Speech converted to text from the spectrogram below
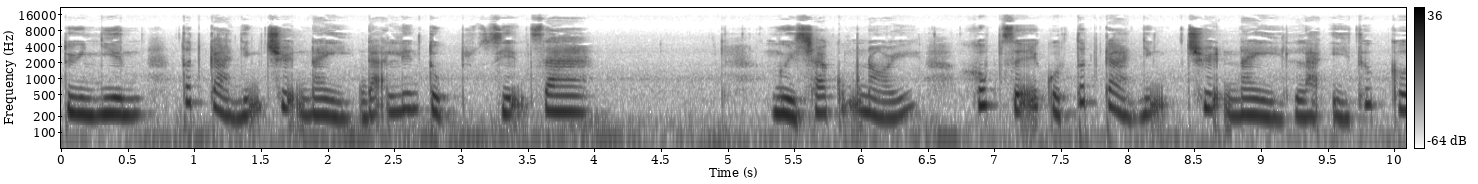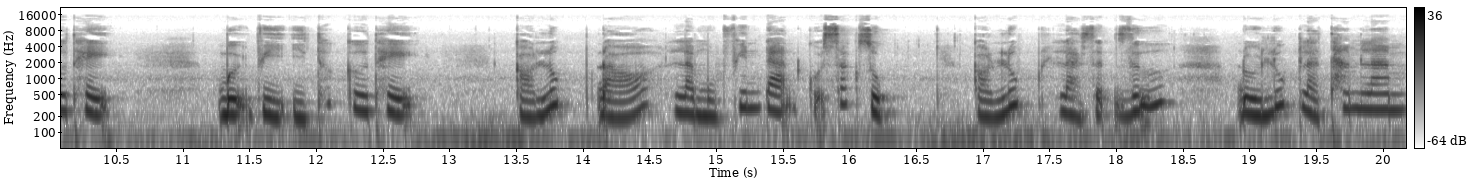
Tuy nhiên, tất cả những chuyện này đã liên tục diễn ra. Người cha cũng nói, gốc rễ của tất cả những chuyện này là ý thức cơ thể. Bởi vì ý thức cơ thể, có lúc đó là một viên đạn của sắc dục, có lúc là giận dữ, đôi lúc là tham lam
